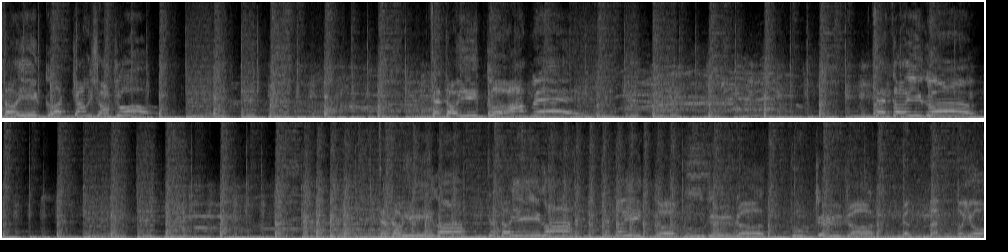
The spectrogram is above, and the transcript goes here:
再造一个张小哲，再造一个阿飞，再造一个。再造一个，再造一个，再造一个复制者，复制者，人们所有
